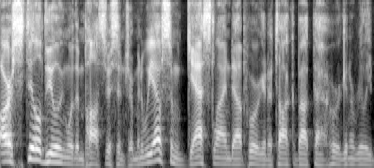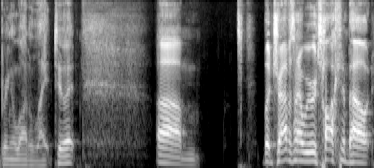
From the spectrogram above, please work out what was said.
are still dealing with imposter syndrome. And we have some guests lined up who are going to talk about that, who are going to really bring a lot of light to it. Um, but Travis and I, we were talking about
